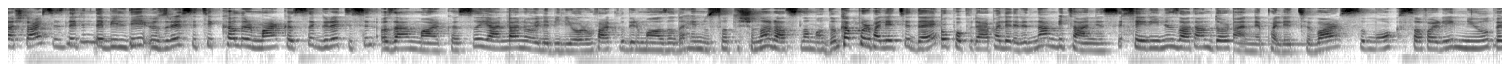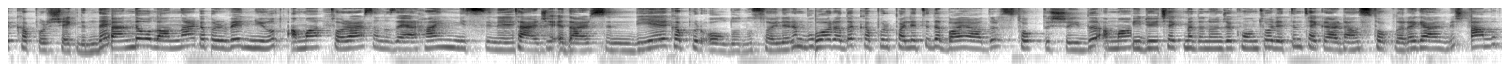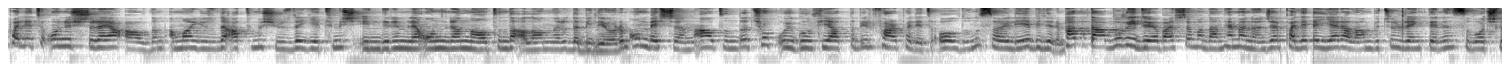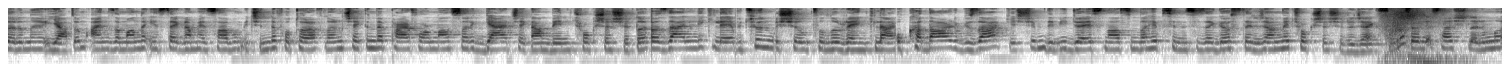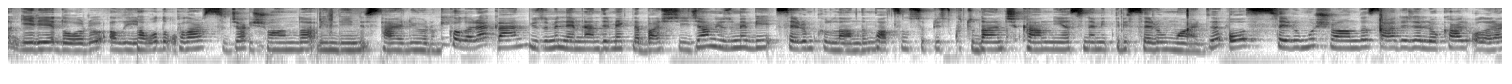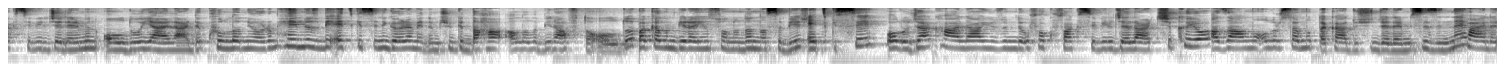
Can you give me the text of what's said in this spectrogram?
Arkadaşlar sizlerin de bildiği üzere Stick Color markası Gratis'in özel markası. Yani ben öyle biliyorum. Farklı bir mağazada henüz satışına rastlamadım. Copper paleti de çok popüler paletlerinden bir tanesi. Serinin zaten 4 tane paleti var. Smoke, Safari, Nude ve Copper şeklinde. Bende olanlar Copper ve Nude ama sorarsanız eğer hangisini tercih edersin diye Copper olduğunu söylerim. Bu, arada Copper paleti de bayağıdır stok dışıydı ama videoyu çekmeden önce kontrol ettim. Tekrardan stoklara gelmiş. Ben bu paleti 13 liraya aldım ama %60 %70 indirimle 10 liranın altında alanları da biliyorum. 15 liranın altında çok uygun fiyatlı bir far paleti olduğunu söyleyebilirim. Hatta bu videoya başlamadan hemen önce palette yer alan bütün renklerin swatchlarını yaptım. Aynı zamanda Instagram hesabım içinde fotoğraflarını çektim ve performansları gerçekten beni çok şaşırttı. Özellikle bütün ışıltılı renkler o kadar güzel ki şimdi video esnasında hepsini size göstereceğim ve çok şaşıracaksınız. Şöyle saçlarımı geriye doğru alayım. Hava da o kadar sıcak ki şu anda bildiğiniz terliyorum. İlk olarak ben yüzümü nemlendirmekle başlayacağım. Yüzüme bir serum kullandım. Watson sürpriz kutudan çıkan niasinamitli bir serum vardı. O serumu şu anda sadece lokal olarak sivilcelerimin olduğu yerlerde kullanıyorum. Henüz bir etkisini göremedim çünkü daha alalı bir hafta oldu. Bakalım bir ayın sonunda nasıl bir etkisi olacak. Hala yüzümde ufak ufak sivilceler çıkıyor. Azalma olursa mutlaka düşüncelerimi sizinle paylaşacağım.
